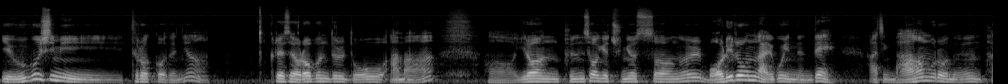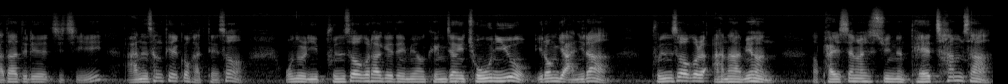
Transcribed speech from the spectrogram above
이 의구심이 들었거든요 그래서 여러분들도 아마 어, 이런 분석의 중요성을 머리로는 알고 있는데 아직 마음으로는 받아들여지지 않은 상태일 것 같아서 오늘 이 분석을 하게 되면 굉장히 좋은 이유 이런 게 아니라 분석을 안 하면 어, 발생할 수 있는 대참사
